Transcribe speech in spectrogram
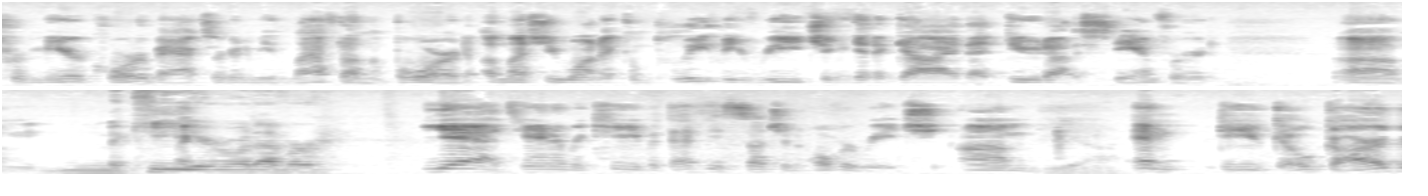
premier quarterbacks are going to be left on the board unless you want to completely reach and get a guy, that dude out of Stanford. Um, McKee or whatever. yeah, Tanner McKee, but that'd be such an overreach. Um, And do you go guard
